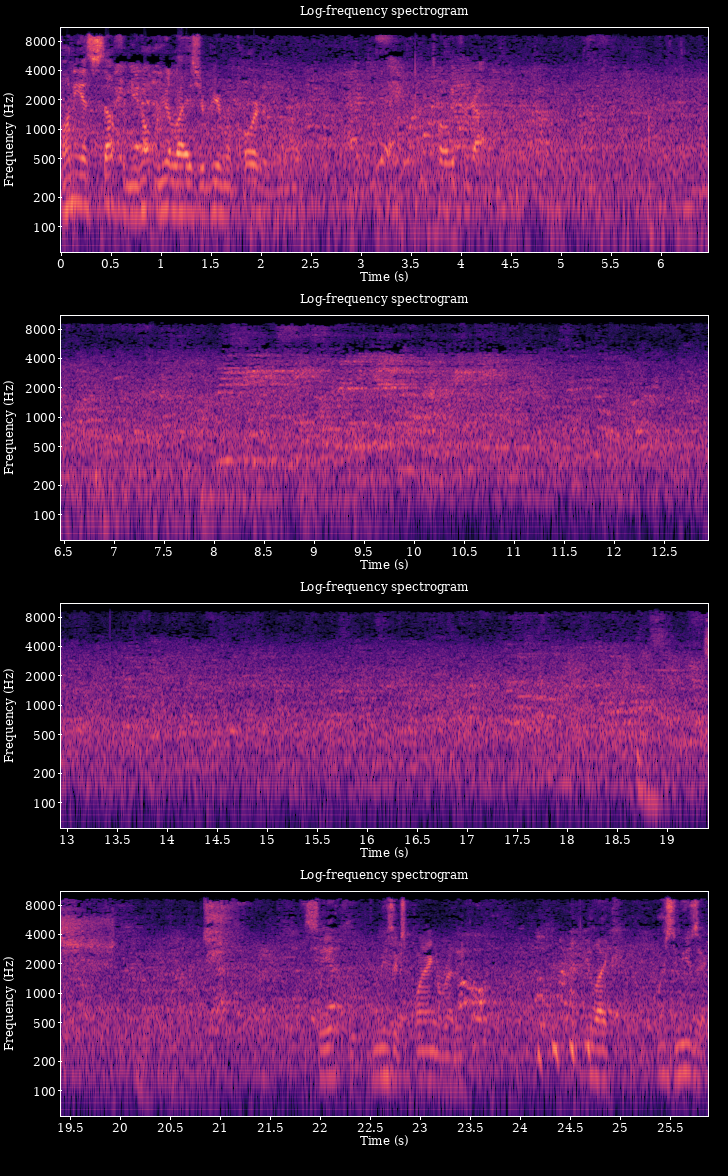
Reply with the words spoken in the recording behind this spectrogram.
funniest stuff and you don't realize you're being recorded. Totally forgot. See, the music's playing already. You're like, where's the music?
